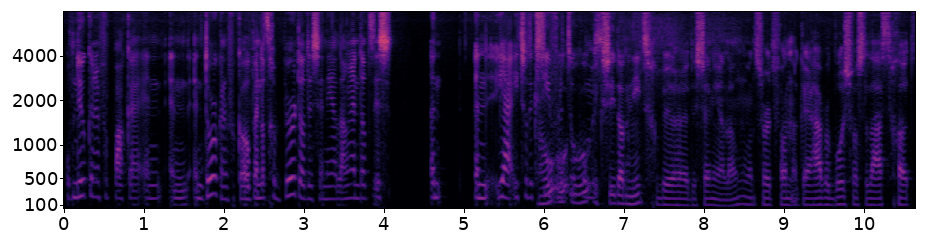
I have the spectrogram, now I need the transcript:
opnieuw kunnen verpakken en, en, en door kunnen verkopen. En dat gebeurt al decennia lang. En dat is een, een, ja, iets wat ik zie Hoe- voor de hoe- toekomst. ik zie dat niet gebeuren decennia lang. Want een soort van, oké, Haber-Bosch was de laatste grote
